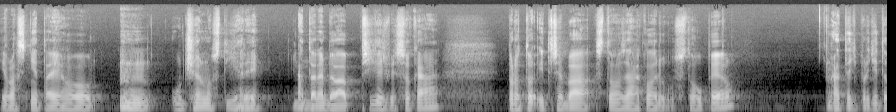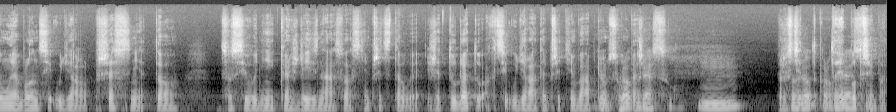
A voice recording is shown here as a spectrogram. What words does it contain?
je vlastně ta jeho účelnost té hry. A ta nebyla příliš vysoká, proto i třeba z toho základu stoupil a teď proti tomu Jablonci udělal přesně to, co si od něj každý z nás vlastně představuje. Že tuhle tu akci uděláte před tím vápnem soupeře. Mm. Prostě to, to, to je potřeba.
